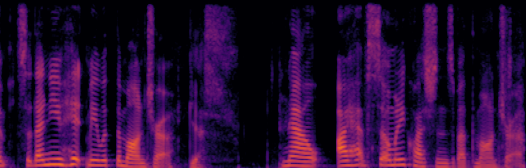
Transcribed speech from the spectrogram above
it. So then you hit me with the mantra. Yes. Now, I have so many questions about the mantra,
